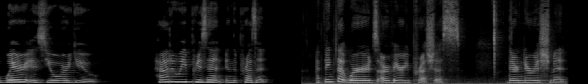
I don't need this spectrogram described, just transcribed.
Where is your you? How do we present in the present? I think that words are very precious. They're nourishment.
